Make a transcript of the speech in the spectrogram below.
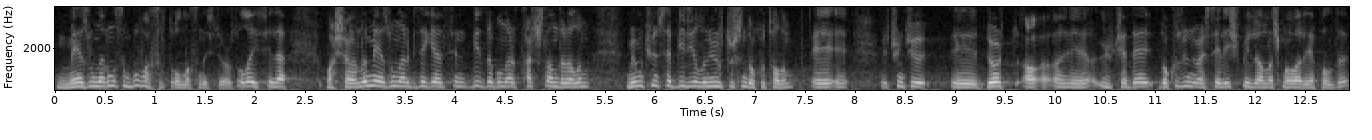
mezunlarımızın bu vasıfta olmasını istiyoruz. Dolayısıyla başarılı mezunlar bize gelsin, biz de bunları taçlandıralım. Mümkünse bir yılını yurt dışında okutalım. E, e, çünkü e, dört a- a- e, ülkede dokuz üniversiteyle işbirliği anlaşmaları yapıldı.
